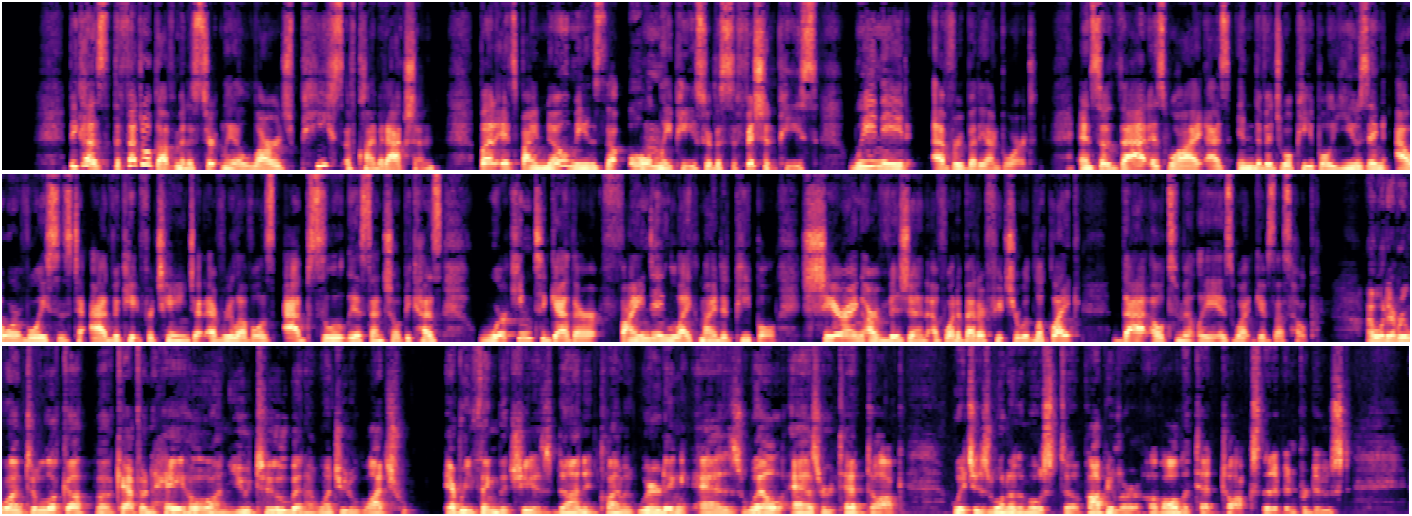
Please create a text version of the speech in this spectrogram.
Because the federal government is certainly a large piece of climate action, but it's by no means the only piece or the sufficient piece. We need everybody on board. And so that is why, as individual people, using our voices to advocate for change at every level is absolutely essential because working together, finding like minded people, sharing our vision of what a better future would look like, that ultimately is what gives us hope. I want everyone to look up uh, Katharine Hayhoe on YouTube, and I want you to watch everything that she has done in climate weirding, as well as her TED Talk, which is one of the most uh, popular of all the TED Talks that have been produced.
